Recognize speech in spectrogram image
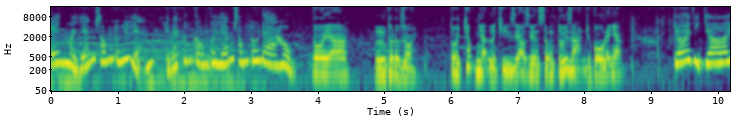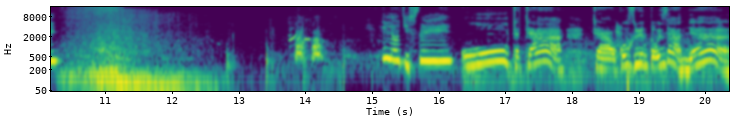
Em mà dám sống tối giản Thì bác Tuấn Công có dám sống tối đa không? Tôi à, ừ, Thôi được rồi. Tôi chấp nhận là chỉ gieo duyên sống tối giản cho cô đấy nha. Chơi thì chơi. Hello chị Si Ú cha cha. Chào cô Duyên tối giản nha.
